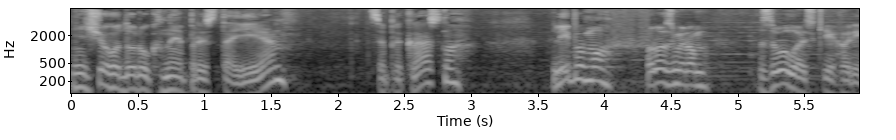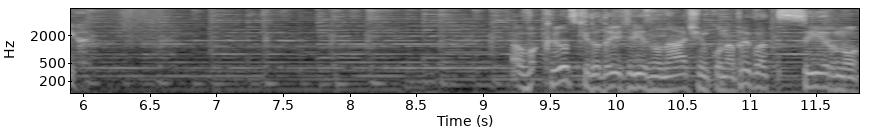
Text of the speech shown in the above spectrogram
Нічого до рук не пристає. Це прекрасно. Ліпимо розміром з волоський горіх. В кльоцки додають різну начинку, наприклад, сирну,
